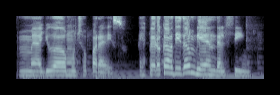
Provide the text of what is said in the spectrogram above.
Me ha ayudado mucho para eso. Espero que a ti también, Delfín.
